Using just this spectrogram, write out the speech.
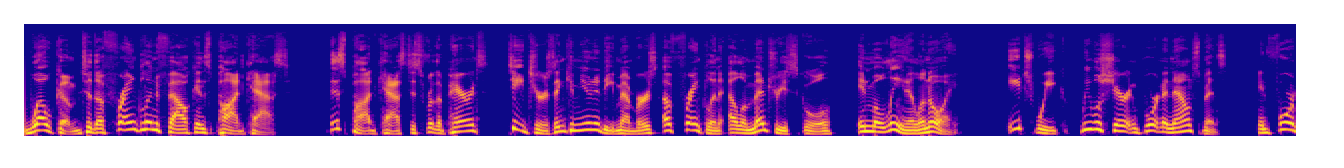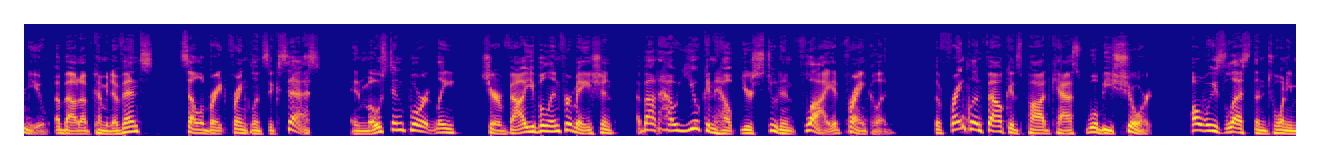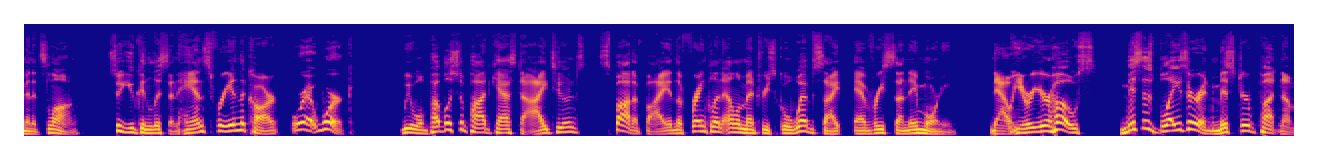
Welcome to the Franklin Falcons podcast. This podcast is for the parents, teachers, and community members of Franklin Elementary School in Moline, Illinois. Each week, we will share important announcements, inform you about upcoming events, celebrate Franklin's success, and most importantly, share valuable information about how you can help your student fly at Franklin. The Franklin Falcons podcast will be short, always less than 20 minutes long, so you can listen hands free in the car or at work. We will publish a podcast to iTunes, Spotify, and the Franklin Elementary School website every Sunday morning. Now, here are your hosts, Mrs. Blazer and Mr. Putnam.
